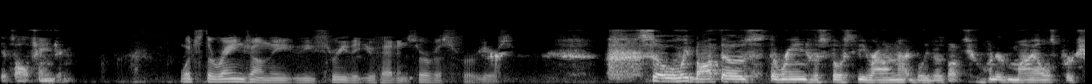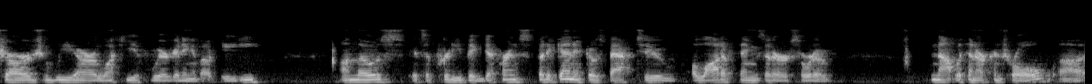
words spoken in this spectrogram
it's all changing. What's the range on the, the three that you've had in service for years? So when we bought those, the range was supposed to be around, I believe it was about 200 miles per charge. We are lucky if we're getting about 80 on those. It's a pretty big difference. But again, it goes back to a lot of things that are sort of not within our control. Uh,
